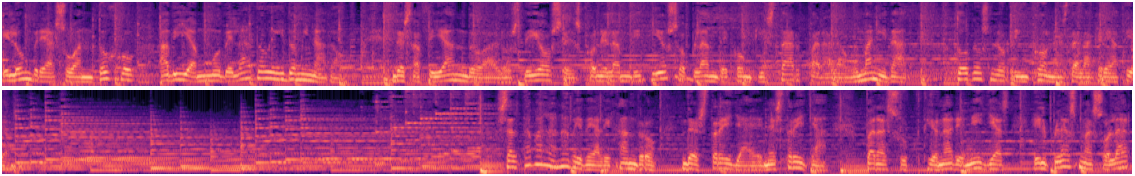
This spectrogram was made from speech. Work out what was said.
el hombre a su antojo había modelado y dominado, desafiando a los dioses con el ambicioso plan de conquistar para la humanidad todos los rincones de la creación. Saltaba la nave de Alejandro de estrella en estrella para succionar en ellas el plasma solar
